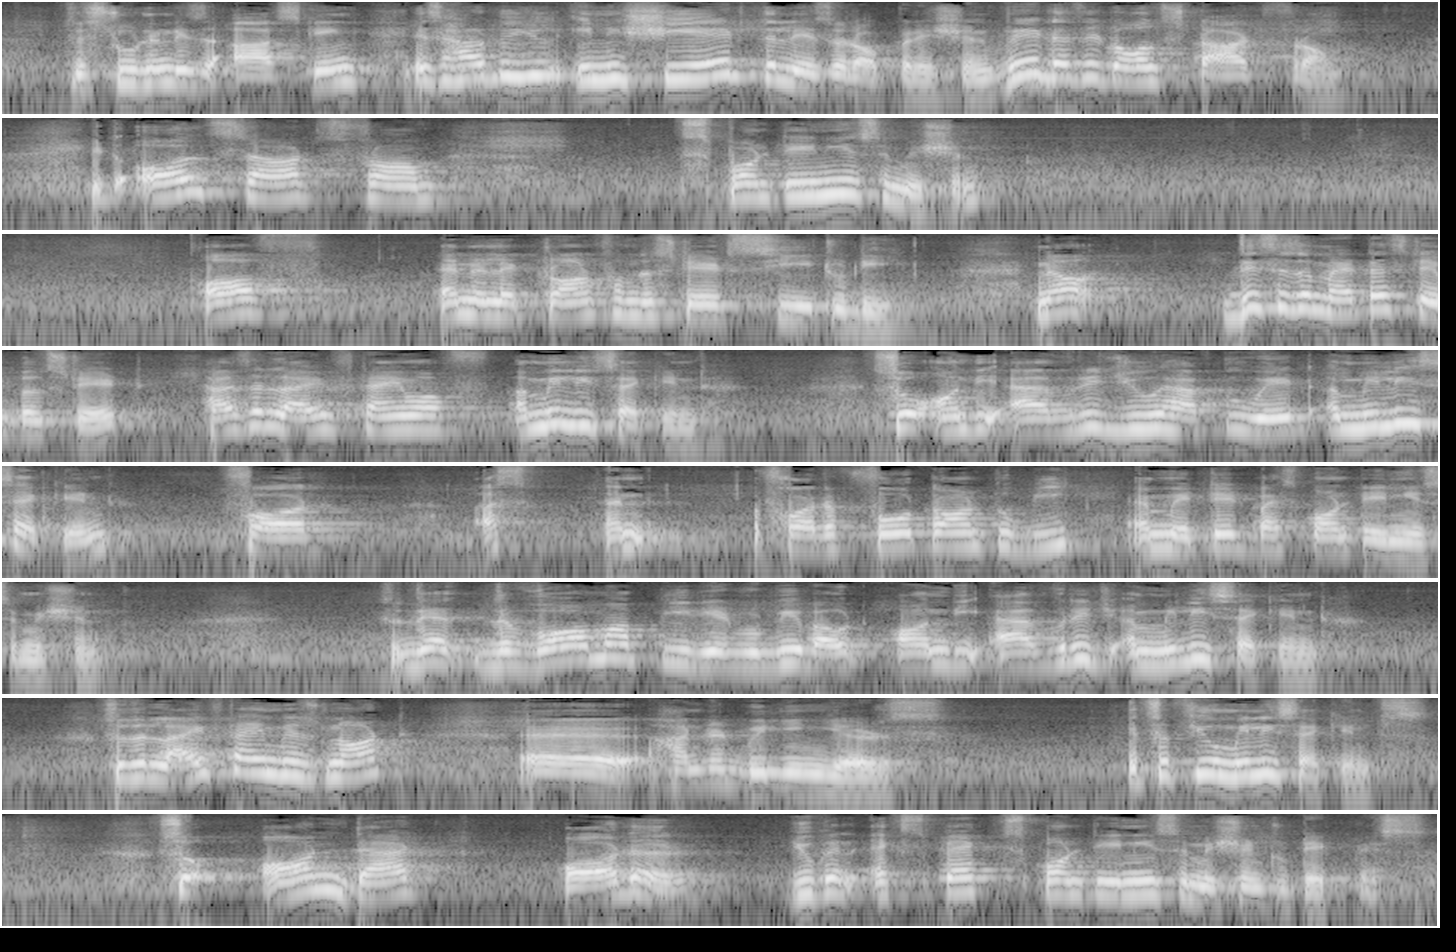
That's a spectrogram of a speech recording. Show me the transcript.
the student is asking is how do you initiate the laser operation? Where does it all start from? It all starts from spontaneous emission of an electron from the state C to D. Now, this is a metastable state, has a lifetime of a millisecond. So on the average, you have to wait a millisecond for a, an, for a photon to be emitted by spontaneous emission. So the, the warm-up period would be about, on the average, a millisecond. So the lifetime is not uh, 100 billion years. It's a few milliseconds. So on that order, you can expect spontaneous emission to take place.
